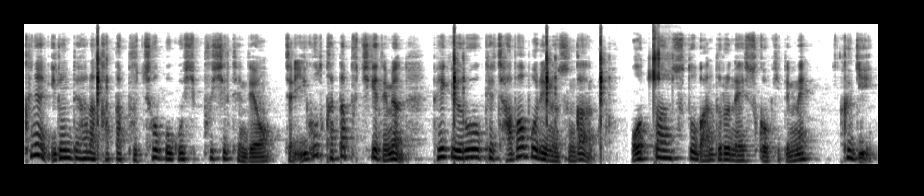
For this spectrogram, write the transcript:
그냥 이런 데 하나 갖다 붙여보고 싶으실 텐데요. 자 이곳 갖다 붙이게 되면 백이 이렇게 잡아버리는 순간 어떠한 수도 만들어낼 수가 없기 때문에 흑이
